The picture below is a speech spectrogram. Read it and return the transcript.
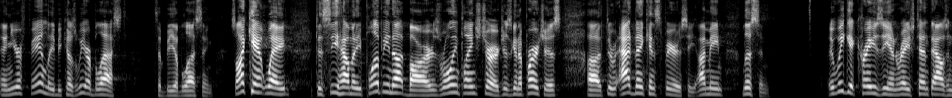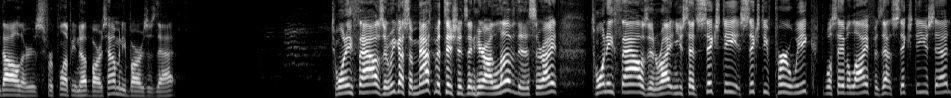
and your family because we are blessed to be a blessing. So I can't wait to see how many Plumpy Nut Bars Rolling Plains Church is going to purchase uh, through Advent Conspiracy. I mean, listen, if we get crazy and raise $10,000 for Plumpy Nut Bars, how many bars is that? 20,000. We got some mathematicians in here. I love this, right? 20,000, right? And you said 60, 60 per week will save a life. Is that 60 you said?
